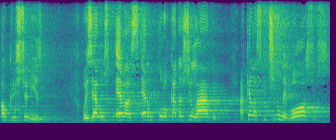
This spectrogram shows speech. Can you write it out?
ao cristianismo, pois elas, elas eram colocadas de lado. Aquelas que tinham negócios,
